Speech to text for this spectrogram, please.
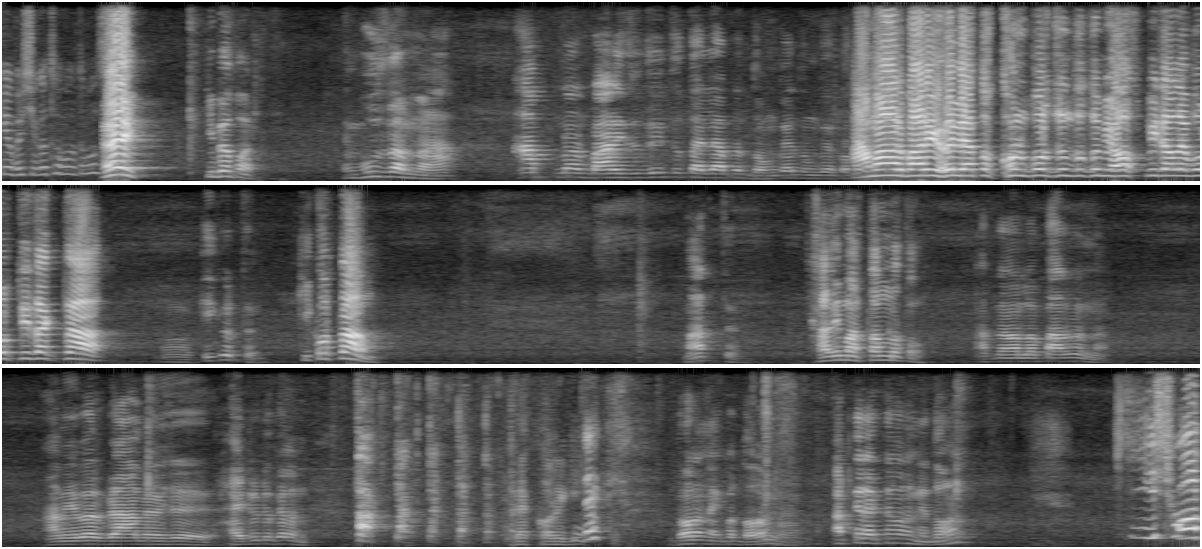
কেউ বেশি কথা বলতে বলছে? এই কি ব্যাপার? আমি বুঝলাম না আপনার বাড়ি যদি হইতো তাহলে আপনার ধমকায় ধমকায় কথা আমার বাড়ি হইলে এতক্ষণ পর্যন্ত তুমি হসপিটালে ভর্তি থাকতা। কি করতেন? কি করতাম? মারতেন? খালি মারতাম না তো। আপনি আল্লাহ পারবেন না। আমি এবার গ্রামে ওই যে হাইডুডু খেলেন টাক টাক টাক টাক টাক দেখ করে কি? দেখ। ধরেন একবার ধরেন না। আটকে রাখতে পারেন না ধরেন। কি সব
